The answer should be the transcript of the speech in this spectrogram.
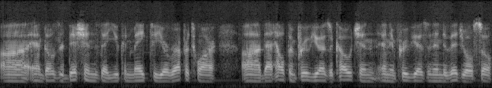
uh, and those additions that you can make to your repertoire uh, that help improve you as a coach and, and improve you as an individual. So,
